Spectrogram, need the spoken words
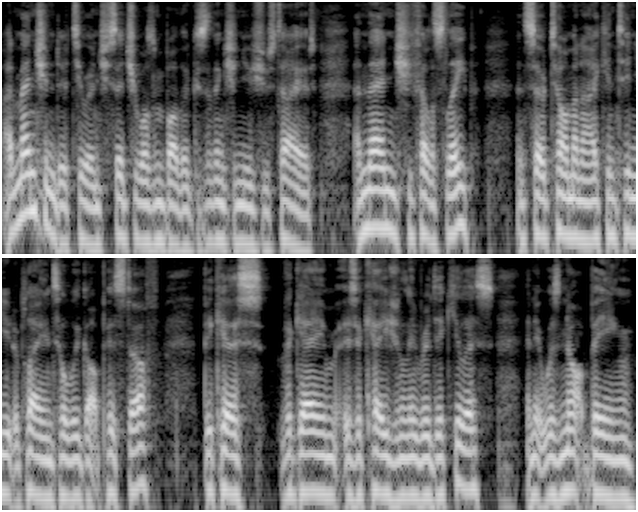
I'd mentioned it to her, and she said she wasn't bothered because I think she knew she was tired. And then she fell asleep, and so Tom and I continued to play until we got pissed off because the game is occasionally ridiculous, and it was not being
